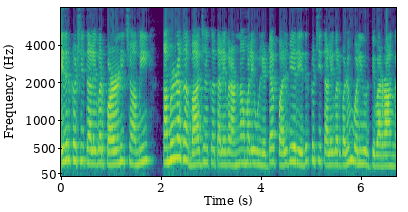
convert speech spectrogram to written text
எதிர்க்கட்சி தலைவர் பழனிசாமி தமிழக பாஜக தலைவர் அண்ணாமலை உள்ளிட்ட பல்வேறு எதிர்க்கட்சி தலைவர்களும் வலியுறுத்தி வர்றாங்க.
